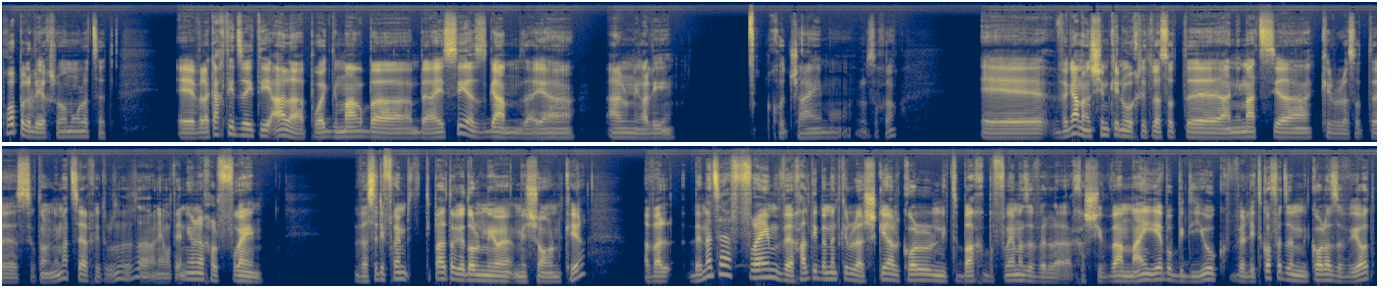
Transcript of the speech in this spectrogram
properly איך שהוא אמור לצאת. אה, ולקחתי את זה איתי הלאה, פרויקט גמר ב-IC, אז גם זה היה, היה לנו נראה לי חודשיים או לא זוכר. אה, וגם אנשים כאילו החליטו לעשות אה, אנימציה, כאילו לעשות סרטון אנימציה, החליטו, זה, זה, אני אמרתי, אני הולך על פריים. ועשיתי פריים טיפה יותר גדול משעון קיר, אבל באמת זה היה פריים, ויכלתי באמת כאילו להשקיע על כל נטבח בפריים הזה, ולחשיבה מה יהיה בו בדיוק, ולתקוף את זה מכל הזוויות,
